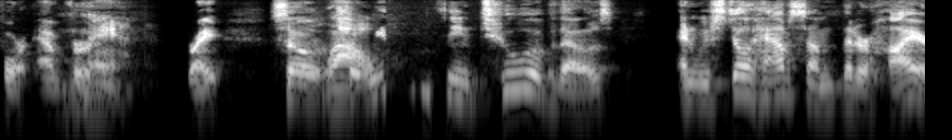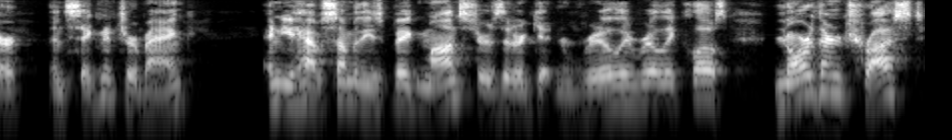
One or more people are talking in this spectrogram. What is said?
forever. Man. Right? So, wow. so we've seen two of those and we still have some that are higher than Signature Bank. And you have some of these big monsters that are getting really, really close. Northern Trust,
